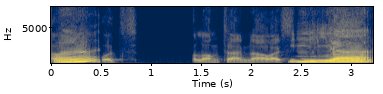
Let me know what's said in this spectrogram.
point. Il y a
